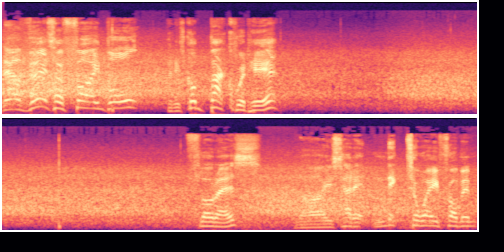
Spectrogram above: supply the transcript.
Now there's a fine ball, and he's gone backward here. Flores. No, he's had it nicked away from him.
